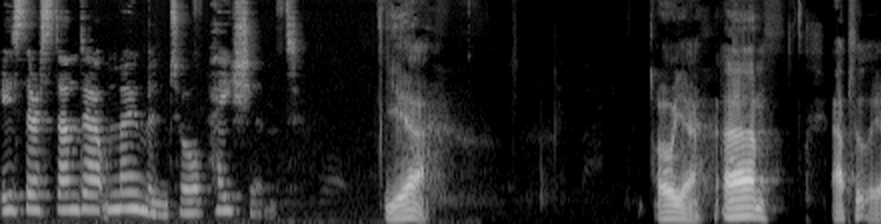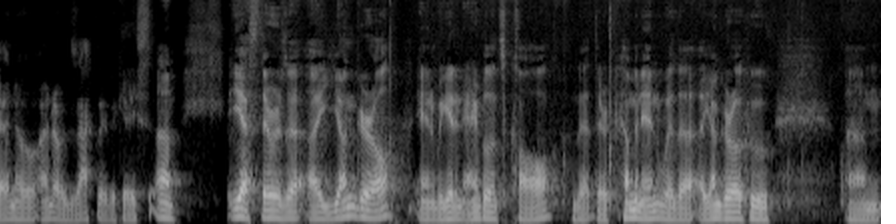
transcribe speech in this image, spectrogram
is there a standout moment or patient? Yeah, Oh yeah, um, absolutely. I know. I know exactly the case. Um, yes, there was a, a, young girl, and we get an ambulance call that they're coming in with a, a young girl who, um,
